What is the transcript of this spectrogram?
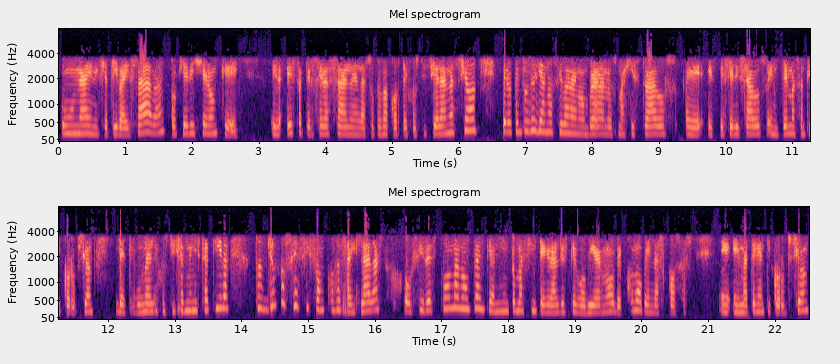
una iniciativa aislada, porque dijeron que esta tercera sala en la Suprema Corte de Justicia de la Nación, pero que entonces ya no se iban a nombrar a los magistrados eh, especializados en temas anticorrupción del Tribunal de Justicia Administrativa. Entonces yo no sé si son cosas aisladas o si respondan a un planteamiento más integral de este gobierno de cómo ven las cosas eh, en materia anticorrupción,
